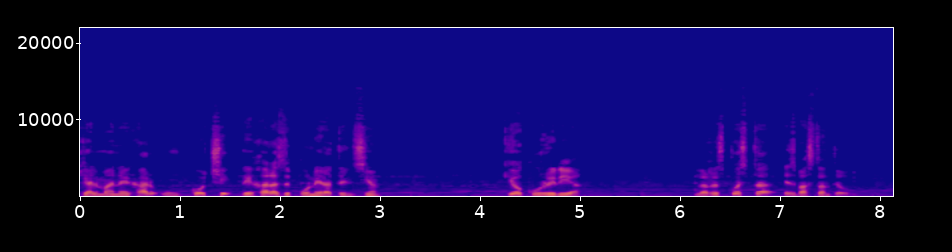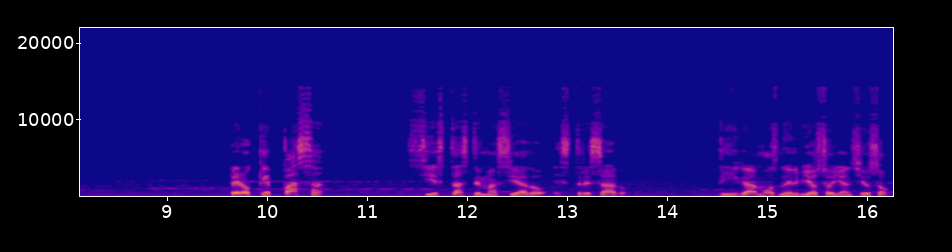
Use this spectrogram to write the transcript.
que al manejar un coche dejaras de poner atención. ¿Qué ocurriría? La respuesta es bastante obvia. Pero ¿qué pasa si estás demasiado estresado, digamos nervioso y ansioso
